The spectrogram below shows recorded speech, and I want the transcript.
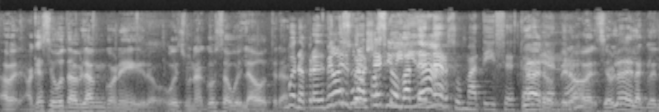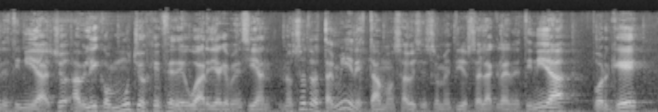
A ver, acá se vota blanco o negro, o es una cosa o es la otra. Bueno, pero depende del proyecto va a tener sus matices Claro, pero a ver, se habla de la clandestinidad. Yo hablé con muchos jefes de guardia que me decían, nosotros también estamos a veces sometidos a la clandestinidad porque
